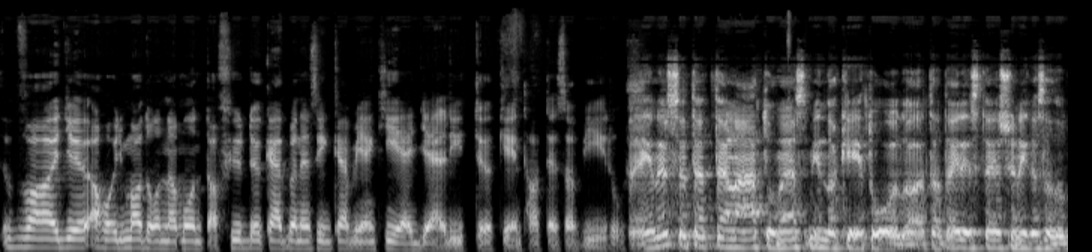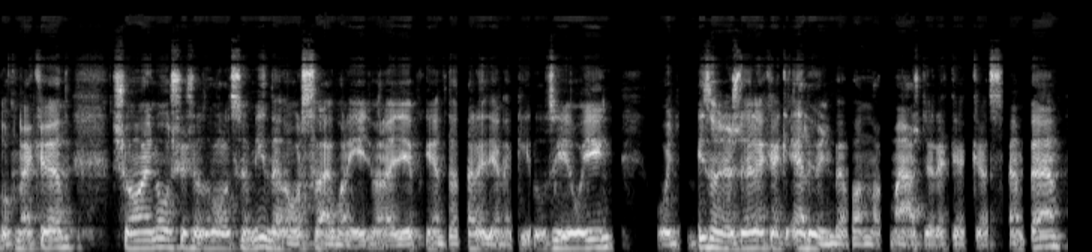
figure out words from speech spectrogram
vagy ahogy Madonna mondta a fürdőkádban, ez inkább ilyen kiegyenlítőként hat ez a vírus? Én összetettel látom ezt mind a két oldalt. Tehát egyrészt teljesen igazat adok neked, sajnos, és az valószínűleg minden országban így van egyébként, tehát ne legyenek illúzióink, hogy bizonyos gyerekek előnyben vannak más gyerekekkel szemben,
